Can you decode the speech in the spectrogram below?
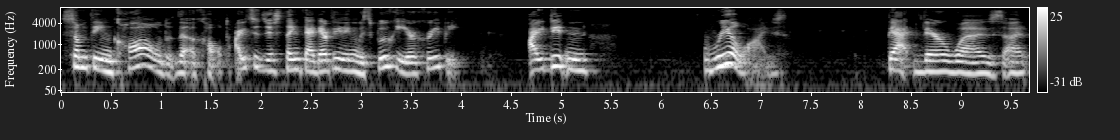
something called the occult, I used to just think that everything was spooky or creepy. I didn't realize that there was a,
